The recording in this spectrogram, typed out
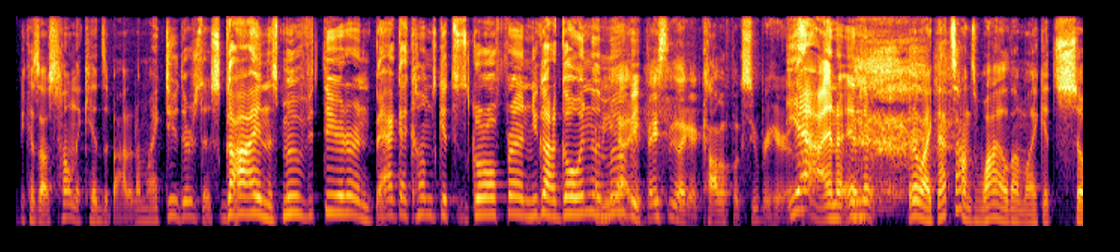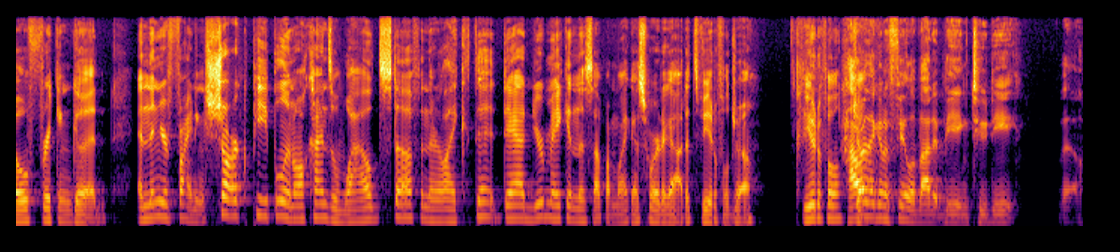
because I was telling the kids about it. I'm like, dude, there's this guy in this movie theater, and bad guy comes gets his girlfriend. You got to go into the Yeah, movie. you're basically like a comic book superhero. Yeah, and and they're, they're like, that sounds wild. I'm like, it's so freaking good. And then you're fighting shark people and all kinds of wild stuff, and they're like, "Dad, Dad, you're making this up. I'm like, I swear to God, it's Viewtiful, Joe. Viewtiful. How Joe. are they going to feel about it being 2D though?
